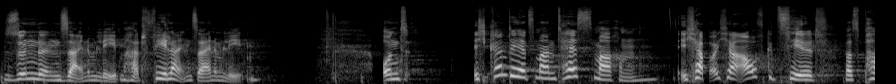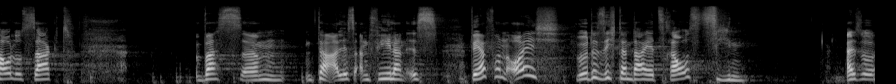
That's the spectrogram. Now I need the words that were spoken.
Sünde in seinem Leben, hat Fehler in seinem Leben. Und ich könnte jetzt mal einen Test machen. Ich habe euch ja aufgezählt, was Paulus sagt, was ähm, da alles an Fehlern ist. Wer von euch würde sich dann da jetzt rausziehen? Also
